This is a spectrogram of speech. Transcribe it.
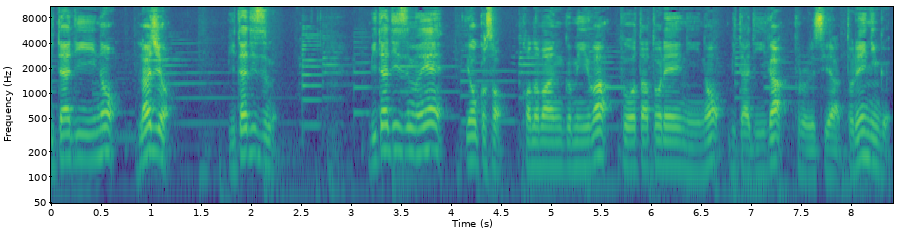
ビタディのラジオビタディズム。ビタディズムへようこそ。この番組はプオタトレーニーのビタディがプロレスやトレーニング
